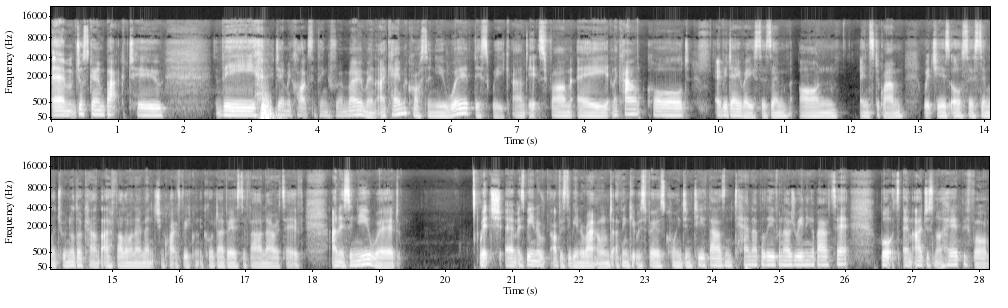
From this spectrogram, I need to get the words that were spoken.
um, just going back to the Jamie Clarkson thing for a moment, I came across a new word this week, and it's from a an account called Everyday Racism on Instagram, which is also similar to another account that I follow and I mention quite frequently called Diversify Our Narrative. And it's a new word which um, has been obviously been around. I think it was first coined in 2010, I believe, when I was reading about it, but um, I'd just not heard before.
